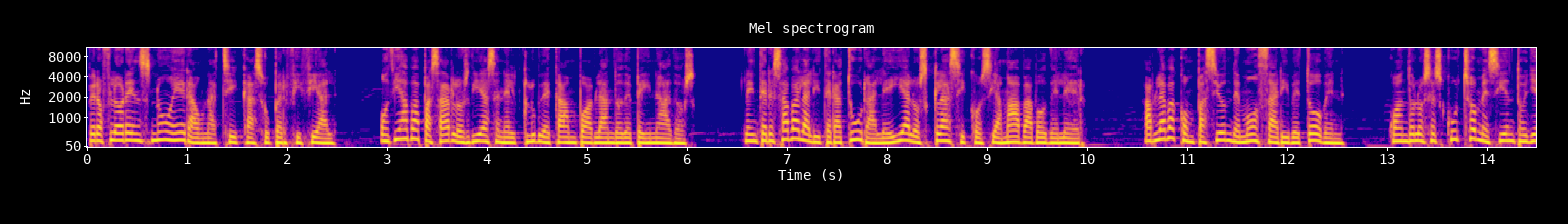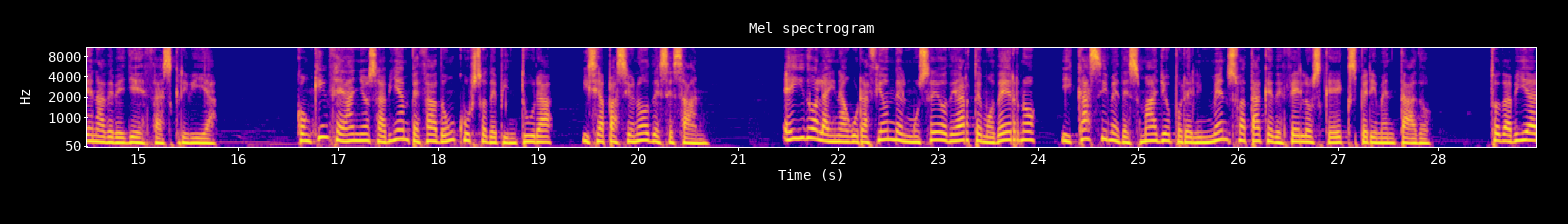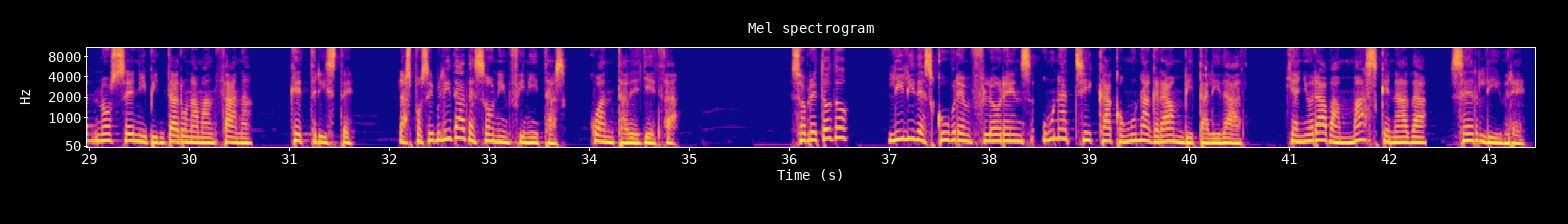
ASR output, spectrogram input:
Pero Florence no era una chica superficial. Odiaba pasar los días en el club de campo hablando de peinados. Le interesaba la literatura, leía los clásicos y amaba Baudelaire. Hablaba con pasión de Mozart y Beethoven. Cuando los escucho me siento llena de belleza, escribía. Con 15 años había empezado un curso de pintura y se apasionó de Cézanne. He ido a la inauguración del Museo de Arte Moderno y casi me desmayo por el inmenso ataque de celos que he experimentado. Todavía no sé ni pintar una manzana. Qué triste. Las posibilidades son infinitas. Cuánta belleza. Sobre todo, Lily descubre en Florence una chica con una gran vitalidad, que añoraba más que nada ser libre.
